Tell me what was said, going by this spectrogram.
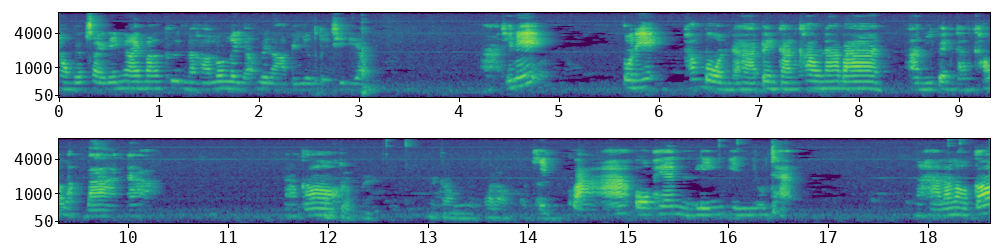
ทำเว็บไซต์ได้ง่ายมากขึ้นนะคะลดระยะเวลาไปเยอะเลยทีเดียวอ่าทีนี้ตัวนี้ข้างบนนะคะ เป็นการเข้าหน้าบ้าน อันนี้เป็นการเข้าหลังบ้านนะคะแล้วก็ต้องจดไหมไม่ต้องเพราะเราเข้าใจคลิกขวา Open Link in New Tab นะคะ แล้วเราก็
